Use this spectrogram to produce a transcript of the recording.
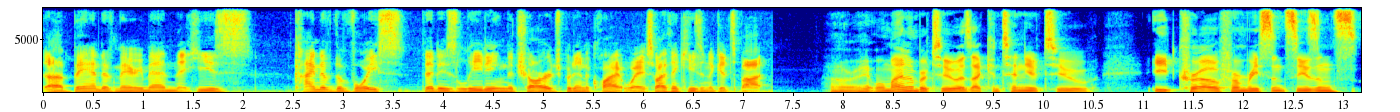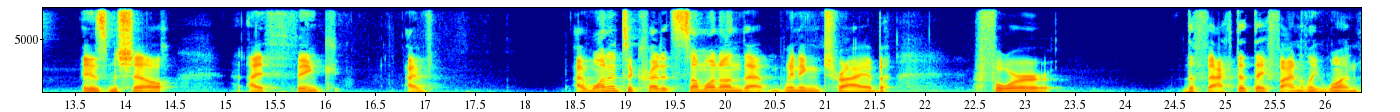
uh, band of merry men that he's kind of the voice that is leading the charge, but in a quiet way. So I think he's in a good spot. All right. Well, my number two, as I continue to eat crow from recent seasons, is Michelle. I think I've I wanted to credit someone on that winning tribe for the fact that they finally won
